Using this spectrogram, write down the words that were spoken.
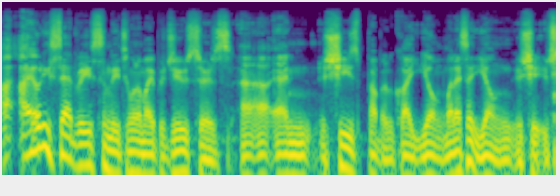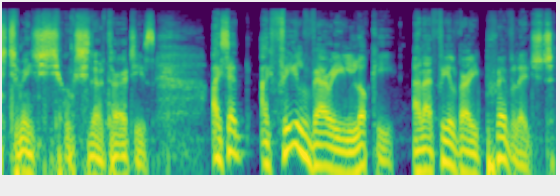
I only said recently to one of my producers, uh, and she's probably quite young. When I say young, she, to me she's young. She's in her thirties. I said I feel very lucky and I feel very privileged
